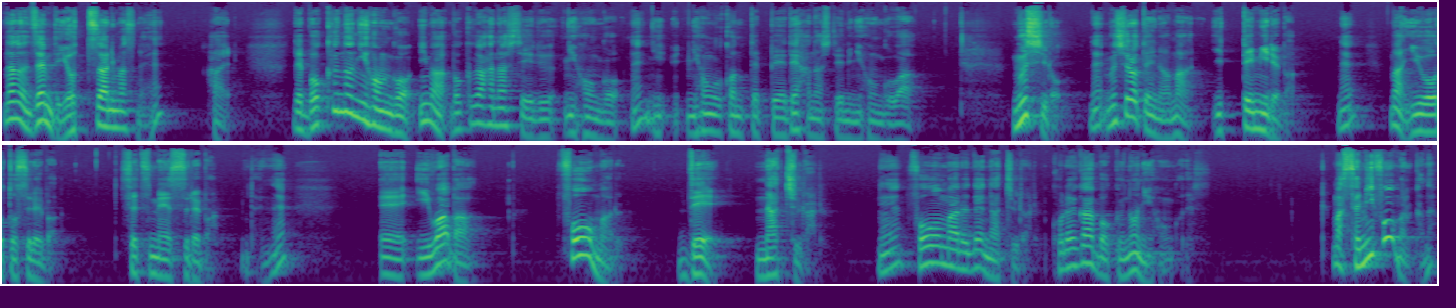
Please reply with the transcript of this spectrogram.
なので全部で4つありますね。はい。で僕の日本語今僕が話している日本語、ね、日本語コンテッペイで話している日本語はむしろ、ね、むしろというのはまあ言ってみれば、ねまあ、言おうとすれば説明すればみたいなね、えーいわばフォーマルでナチュラル、ね、フォーマルでナチュラル。これが僕の日本語です。まあセミフォーマルかな、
